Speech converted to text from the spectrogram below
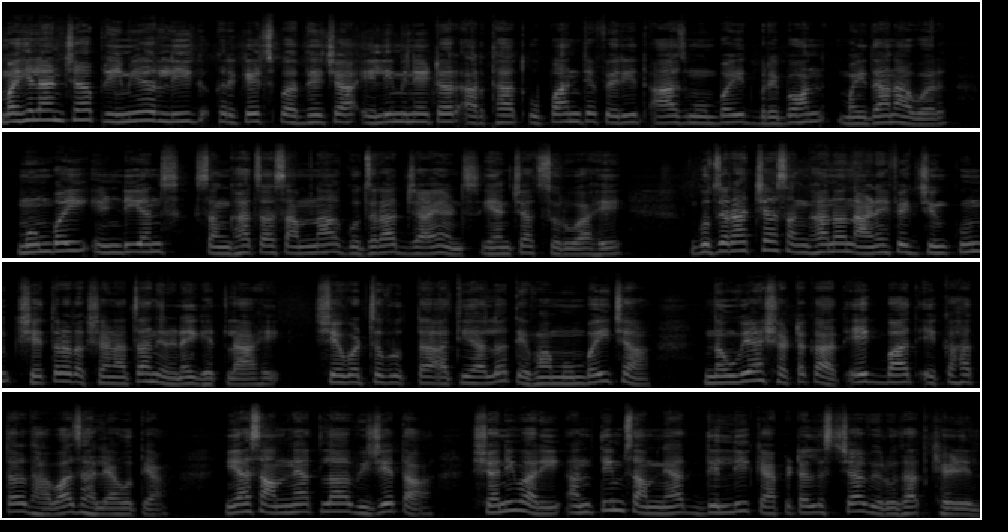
महिलांच्या प्रीमियर लीग क्रिकेट स्पर्धेच्या एलिमिनेटर अर्थात उपांत्य फेरीत आज मुंबईत ब्रेबॉन मैदानावर मुंबई इंडियन्स संघाचा सामना गुजरात जायंट्स यांच्यात सुरू आहे. गुजरातच्या संघानं नाणेफेक जिंकून क्षेत्ररक्षणाचा निर्णय घेतला आहे. शेवटचं वृत्त आती आलं तेव्हा मुंबईच्या नवव्या षटकात एक बाद एकाहत्तर धावा झाल्या होत्या. या सामन्यातला विजेता शनिवारी अंतिम सामन्यात दिल्ली कॅपिटल्सच्या विरोधात खेळेल.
